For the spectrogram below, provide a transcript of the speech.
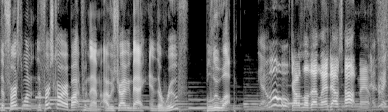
The first one, the first car I bought from them, I was driving back and the roof blew up. Yeah. Oh, Gotta love that Landau top, man. That's right.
